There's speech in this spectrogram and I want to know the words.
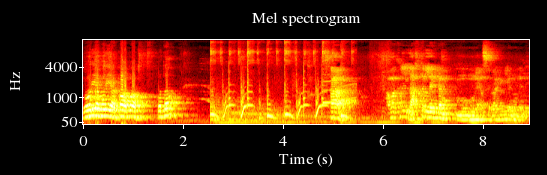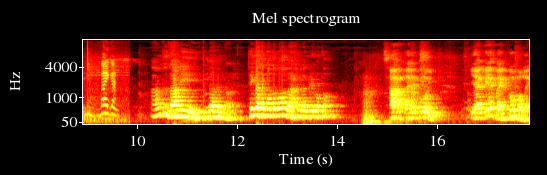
বরিয়া বরিয়া ক ক কত স্যার আমার খালি লাস্টের লাইনটা মনে আছে বাকিগুলো মনে নেই। বাইগান। আমি তো জানি তুই পাবেন না। ঠিক আছে কত কো লাস্টের লাইন কত? স্যার তাহলে কই? ইয়াকে বাক্য বলে।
